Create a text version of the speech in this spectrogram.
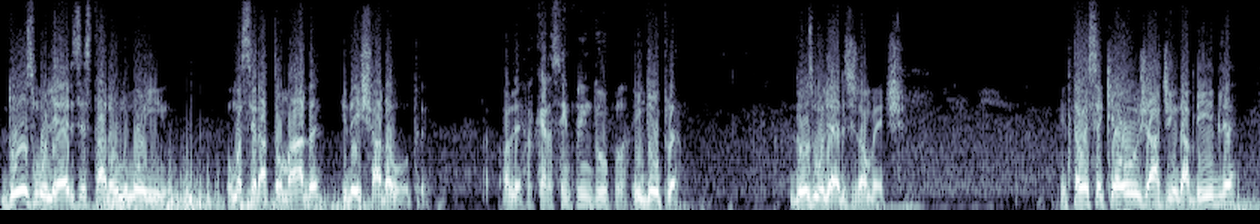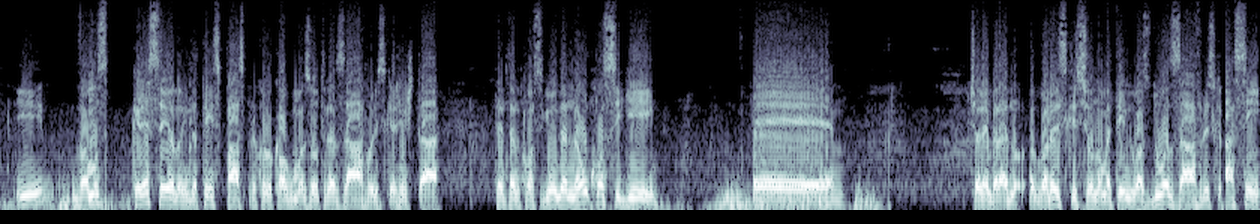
duas mulheres estarão no moinho, uma será tomada e deixada a outra. Olha, Porque era sempre em dupla. em dupla. Duas mulheres, geralmente. Então, esse aqui é o jardim da Bíblia e vamos crescê-lo. Ainda tem espaço para colocar algumas outras árvores que a gente está tentando conseguir. Eu ainda não consegui. é, Deixa eu lembrar, agora eu esqueci o nome, mas tem umas duas árvores. Assim,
